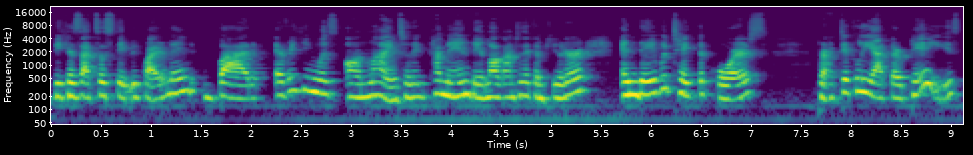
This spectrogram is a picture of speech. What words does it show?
because that's a state requirement, but everything was online. So they'd come in, they'd log onto the computer and they would take the course practically at their pace,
